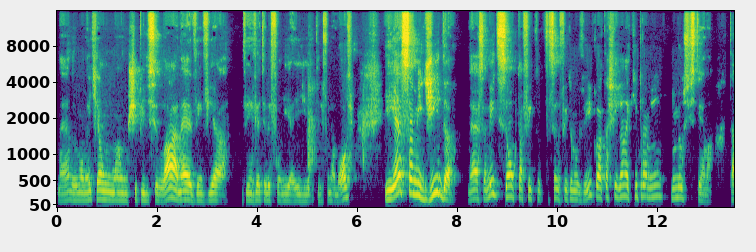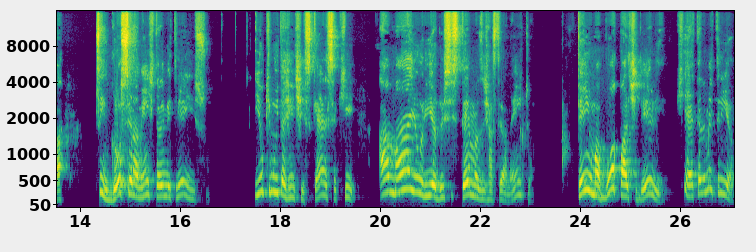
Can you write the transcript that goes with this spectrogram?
né? Normalmente é um, é um chip de celular, né? Vem via, vem via telefonia aí, de telefonia móvel. E essa medida, né? Essa medição que está tá sendo feita no veículo, ela está chegando aqui para mim no meu sistema, tá? Sim, grosseiramente, telemetria é isso. E o que muita gente esquece é que a maioria dos sistemas de rastreamento tem uma boa parte dele que é telemetria.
